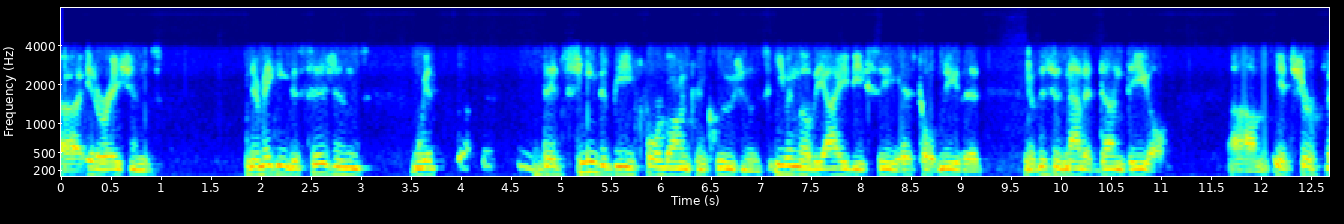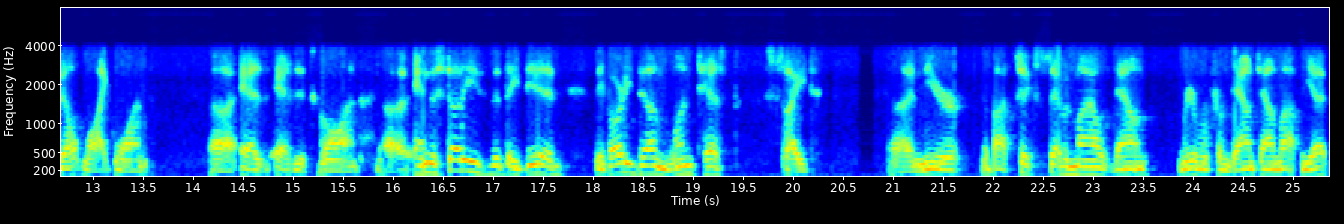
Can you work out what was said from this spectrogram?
uh, iterations? They're making decisions with that seem to be foregone conclusions, even though the IEDC has told me that you know, this is not a done deal. Um, it sure felt like one uh, as as it's gone. Uh, and the studies that they did, they've already done one test site uh, near about six seven miles down river from downtown Lafayette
